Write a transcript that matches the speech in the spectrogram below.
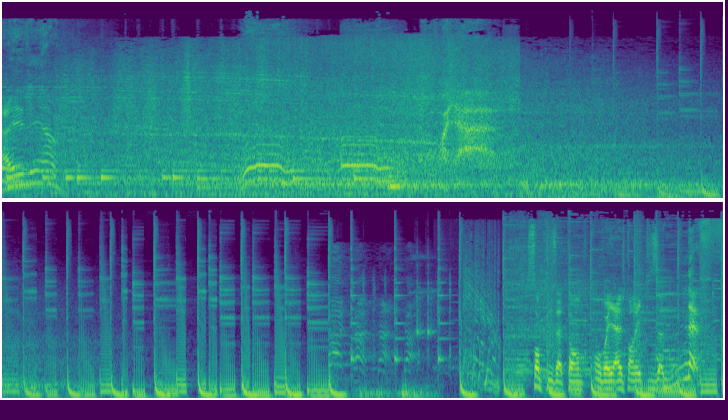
Allez, viens Sans plus attendre, on voyage dans l'épisode 9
